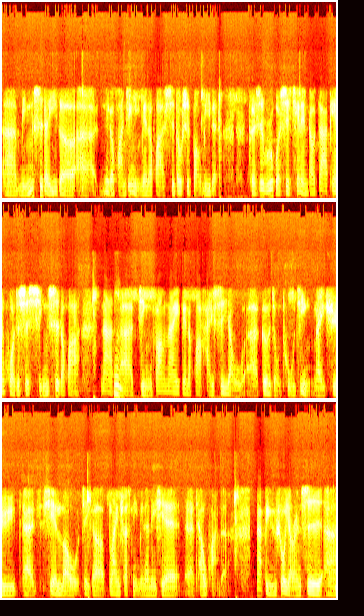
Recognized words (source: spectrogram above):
呃民事的一个呃那个环境里面的话，是都是保密的。可是如果是牵连到诈骗或者是刑事的话，那呃警方那一边的话，还是有呃各种途径来去呃泄露这个 blind trust 里面的那些呃条款的。那比如说有人是呃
